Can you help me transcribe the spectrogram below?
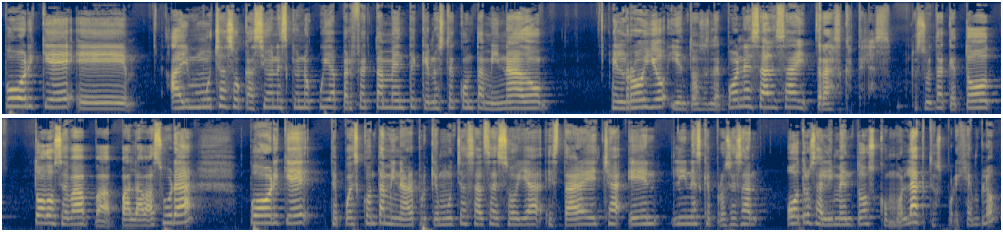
porque eh, hay muchas ocasiones que uno cuida perfectamente que no esté contaminado el rollo y entonces le pones salsa y tráscatelas. Resulta que todo, todo se va para la basura porque te puedes contaminar porque mucha salsa de soya está hecha en líneas que procesan otros alimentos como lácteos, por ejemplo.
